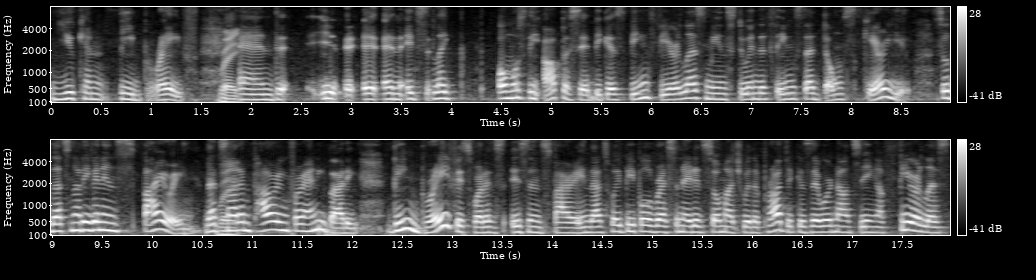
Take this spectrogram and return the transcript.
you can be brave. Right. And it, it, and it's like almost the opposite because being fearless means doing the things that don't scare you. So that's not even inspiring. That's right. not empowering for anybody. Being brave is what is, is inspiring. That's why people resonated so much with the project because they were not seeing a fearless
